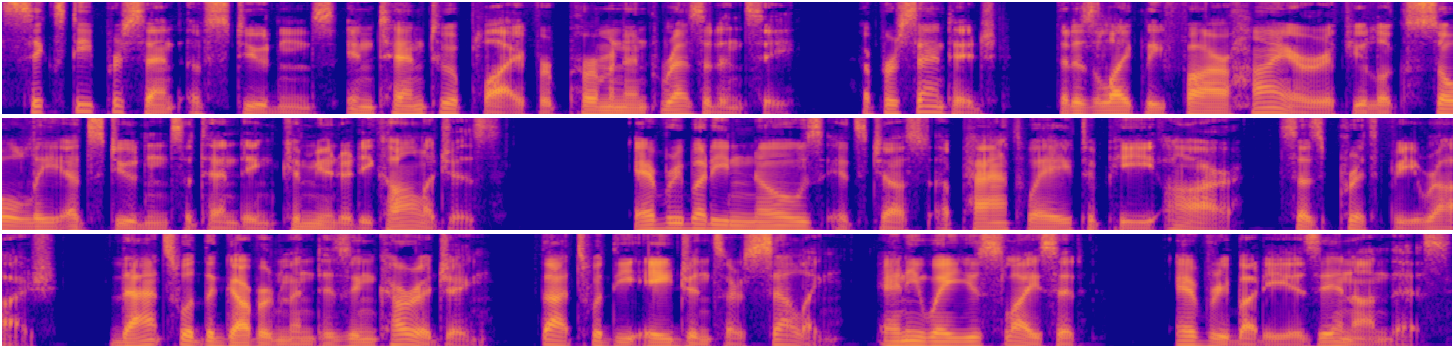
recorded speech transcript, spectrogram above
60% of students intend to apply for permanent residency, a percentage that is likely far higher if you look solely at students attending community colleges. Everybody knows it's just a pathway to PR, says Prithvi Raj. That's what the government is encouraging. That's what the agents are selling. Any way you slice it, everybody is in on this.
